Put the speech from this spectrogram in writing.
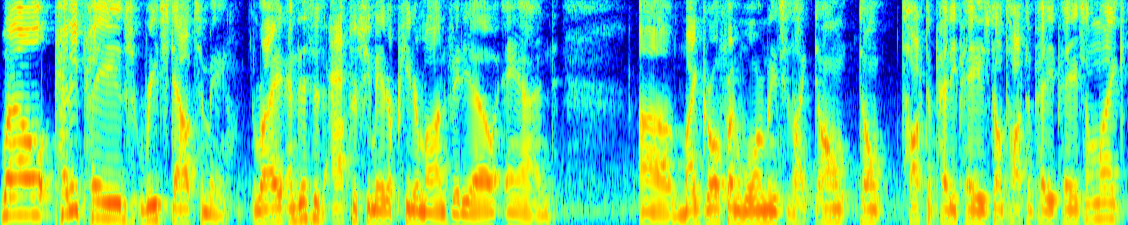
Well, Petty Paige reached out to me, right? And this is after she made her Peter Monn video and uh, my girlfriend warned me, she's like, don't, don't talk to Petty Paige, don't talk to Petty Paige. And I'm like,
